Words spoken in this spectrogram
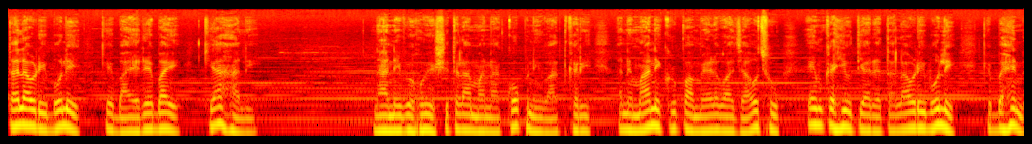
તલાવડી બોલી કે, બાઈ રે બાઈ, ક્યાં હાલી? નાની વહુએ શીતળામાના કોપની વાત કરી અને માની કૃપા મેળવા જાઉં છું. એમ કહ્યું ત્યારે તલાવડી બોલી કે, બહેન,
